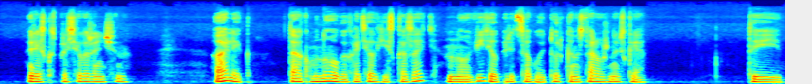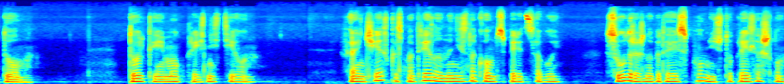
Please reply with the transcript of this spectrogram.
— резко спросила женщина. Алик так много хотел ей сказать, но видел перед собой только настороженный взгляд. «Ты дома», — только и мог произнести он. Франческа смотрела на незнакомца перед собой, судорожно пытаясь вспомнить, что произошло.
